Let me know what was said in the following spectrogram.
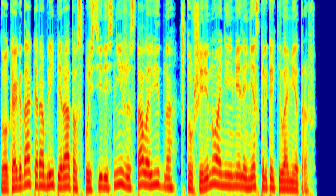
то когда корабли пиратов спустились ниже, стало видно, что в ширину они имели несколько километров.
